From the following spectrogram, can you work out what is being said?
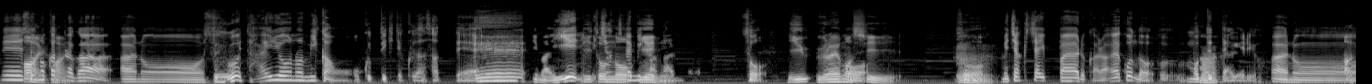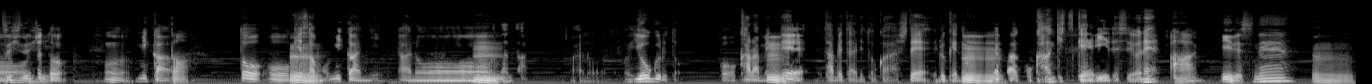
ではい。その方が、あのーすごい大量のみかんを送ってきてくださって、え今家にめちゃくちゃみかんがあるの。そう。羨ましい。そう、ん。めちゃくちゃいっぱいあるから、え今度う持ってってあげるよ。あのーあぜひぜひ。ちょっと、うん、みかんだと、今朝もみかんに、あのーうん。なんだ、あの、ヨーグルトを絡めて食べたりとかしてるけど、うんうんやっぱこう柑橘系いいですよね。あいいですね。うん。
